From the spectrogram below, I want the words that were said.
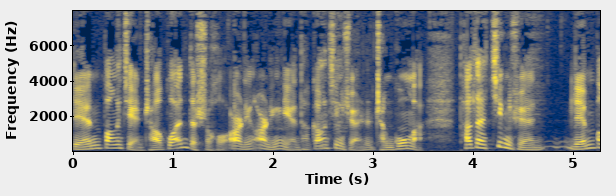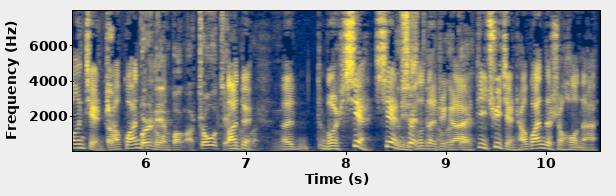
联邦检察官的时候，二零二零年他刚竞选成功嘛。他在竞选联邦检察官的时候，不是联邦啊，州检察官啊，对，呃，不是县县里头的这个地区检察官的时候呢，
